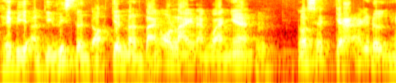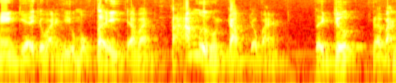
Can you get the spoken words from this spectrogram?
Thì bây giờ anh chỉ list lên đó trên nền tảng online đàng hoàng nha. Ừ. nó sẽ trả cái đơn hàng về cho bạn. Ví dụ 1 tỷ trả bạn 80 phần trăm cho bạn tiền trước để bạn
